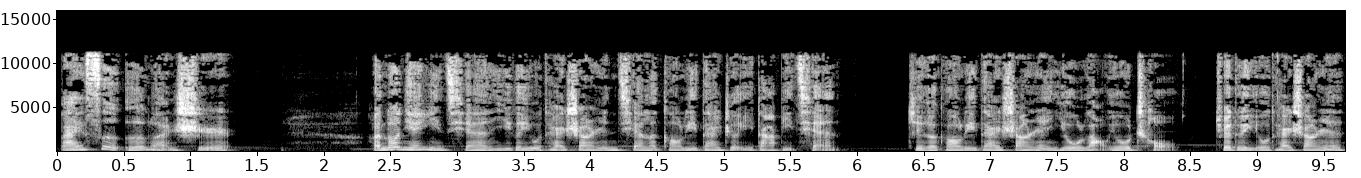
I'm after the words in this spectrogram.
白色鹅卵石，很多年以前，一个犹太商人欠了高利贷者一大笔钱，这个高利贷商人又老又丑，却对犹太商人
